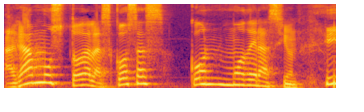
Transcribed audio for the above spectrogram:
Hagamos todas las cosas con moderación.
